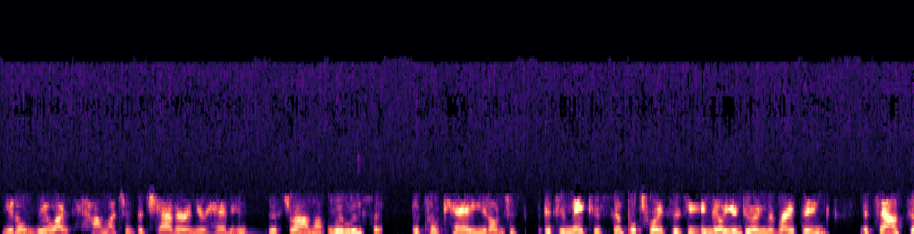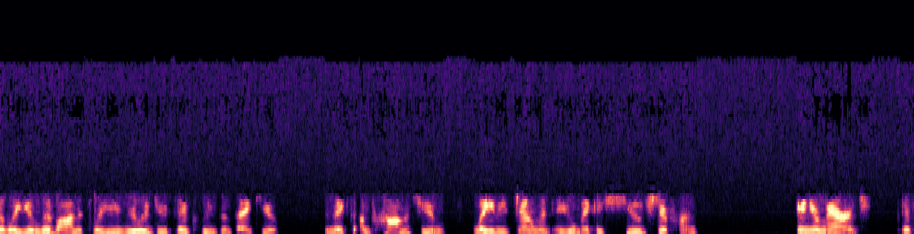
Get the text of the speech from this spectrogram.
You don't realize how much of the chatter in your head is this drama. Release it. It's okay. You don't just if you make your simple choices, you know you're doing the right thing. It sounds silly. You live honestly. You really do say please and thank you. It makes I promise you, ladies, gentlemen, it will make a huge difference in your marriage if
